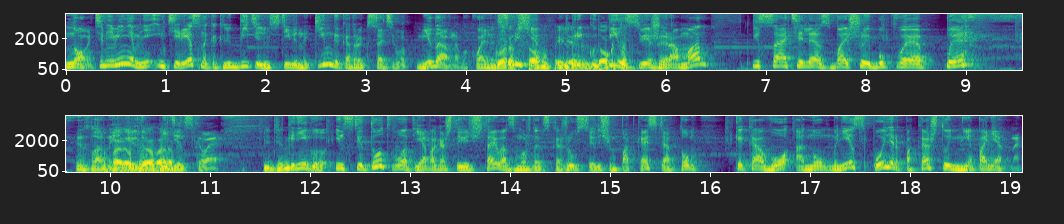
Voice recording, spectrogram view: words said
Но, тем не менее, мне интересно, как любителю Стивена Кинга, который, кстати, вот недавно, буквально Город в Цюрихе, или прикупил доктор. свежий роман писателя с большой буквы «П», Ладно, я имею в виду Мединского. Педин. Книгу «Институт». Вот, я пока что ее читаю. Возможно, расскажу в следующем подкасте о том, каково оно мне, спойлер, пока что непонятно.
